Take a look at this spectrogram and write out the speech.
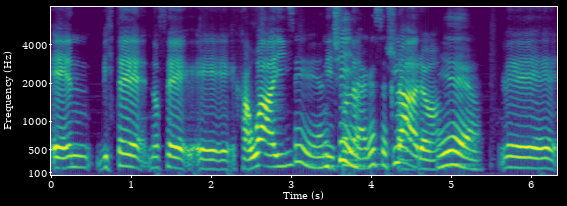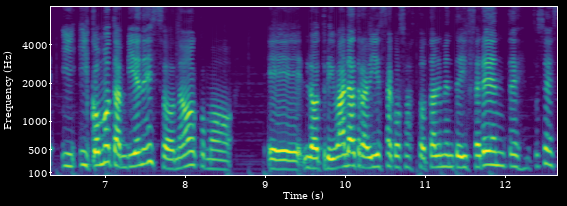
en, viste, no sé, eh, Hawái. Sí, en China, qué sé yo. Claro. Eh, y, y como también eso, ¿no? Como eh, lo tribal atraviesa cosas totalmente diferentes. Entonces,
